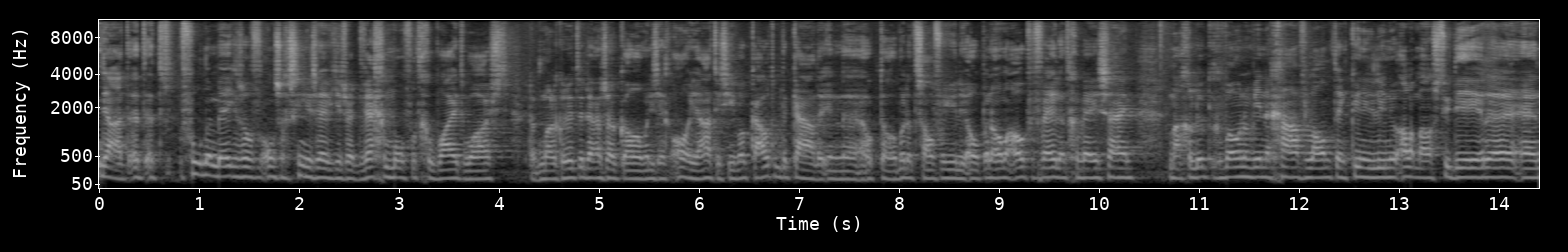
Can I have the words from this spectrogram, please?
ja, het, het, voelde een beetje alsof onze geschiedenis eventjes werd weggemoffeld, gewhitewashed. Dat Mark Rutte daar zou komen. Die zegt, oh ja, het is hier wel koud op de kade in uh, oktober. Dat zal voor jullie open en oma ook vervelend geweest zijn. Maar gelukkig wonen we in een gaaf land en kunnen jullie nu allemaal studeren... en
